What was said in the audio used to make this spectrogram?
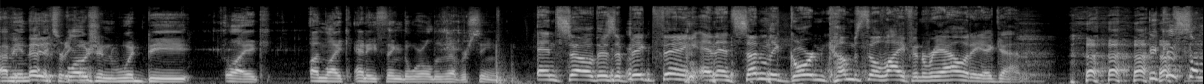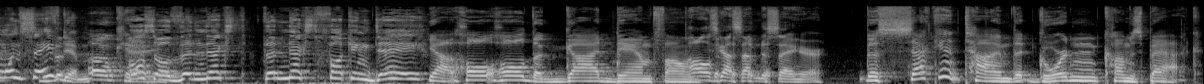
I mean, that It is pretty explosion would be like unlike anything the world has ever seen. And so there's a big thing, and then suddenly Gordon comes to life in reality again. Because someone saved him. Okay. Also, the next the next fucking day. Yeah, hold hold the goddamn phone. Paul's got something to say here. The second time that Gordon comes back,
